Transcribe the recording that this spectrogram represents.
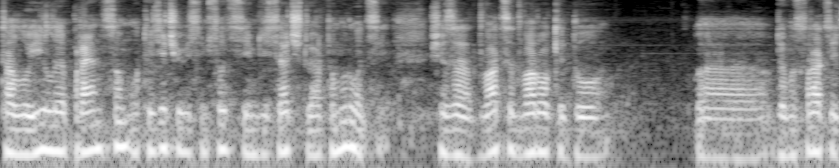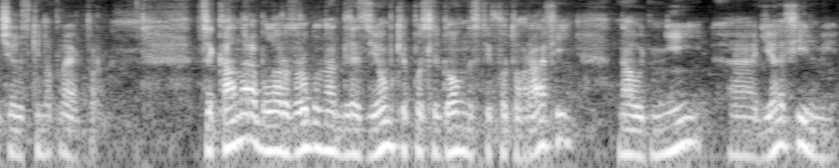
та Луї Пренсом у 1874 році, ще за 22 роки до е, демонстрації через кінопроектор. Ця камера була розроблена для зйомки послідовностей фотографій на одній е, діафільмі,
